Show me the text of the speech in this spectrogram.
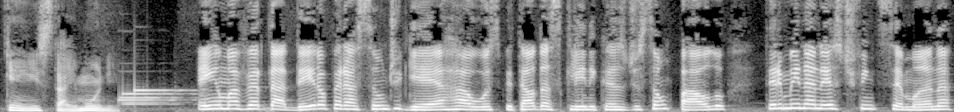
quem está imune. Em uma verdadeira operação de guerra, o Hospital das Clínicas de São Paulo termina neste fim de semana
